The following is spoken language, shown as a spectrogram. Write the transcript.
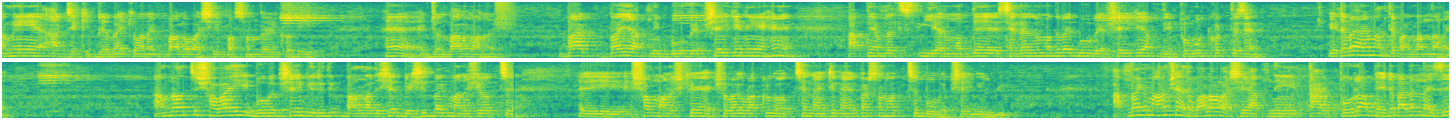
আমি আর যে কিবরে ভাইকে অনেক ভালোবাসি পছন্দ করি। হ্যাঁ একজন ভালো মানুষ। বাট ভাই আপনি বউ ব্যবসায়ীকে নিয়ে হ্যাঁ আপনি আপনার ইয়ের মধ্যে চ্যানেলের মধ্যে ভাই বউ ব্যবসায়ীকে আপনি প্রমোট করতেছেন এটা ভাই আমি মানতে পারলাম না ভাই। আমরা হচ্ছে সবাই বউ ব্যবসায়ী বিরোধী বাংলাদেশের বেশিরভাগ মানুষই হচ্ছে এই সব মানুষকে একশো ভাগে ভাগ করলে হচ্ছে নাইনটি নাইন পার্সেন্ট হচ্ছে বউ ব্যবসায়ী বিরোধী। আপনাকে মানুষ এত ভালোবাসে, আপনি তারপরও আপনি এটা পাবেন না যে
